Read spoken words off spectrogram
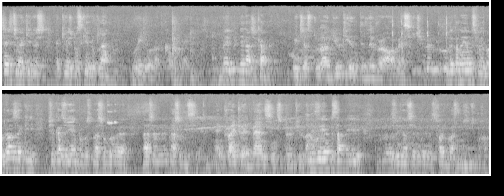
częścią jakiegoś, jakiegoś boskiego planu. We do not complain. My nie narzekamy. We just do our duty and deliver our message. My Wykonujemy swój obowiązek i przekazujemy po prostu naszą, e, naszą, naszą misję. And try to advance in spiritual life. Próbujemy sami rozwinąć się w swoim własnym życiu duchowym.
